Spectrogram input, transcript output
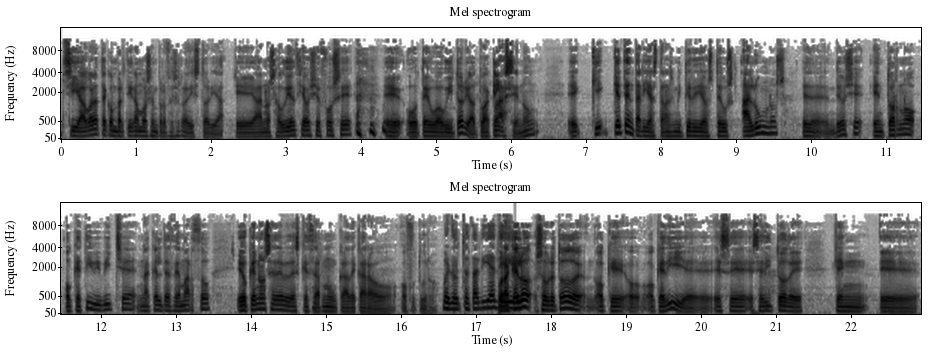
si agora te convertiramos en profesora de historia e a nosa audiencia hoxe fose eh, o teu auditorio, a tua clase, non? Eh, que, que tentarías transmitir aos teus alumnos eh, de hoxe en torno ao que ti viviche naquel 10 de marzo e o que non se debe de esquecer nunca de cara ao, ao futuro? Bueno, trataría de... Por aquelo, sobre todo, o que, o, o que di eh, ese, ese dito de quen eh,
